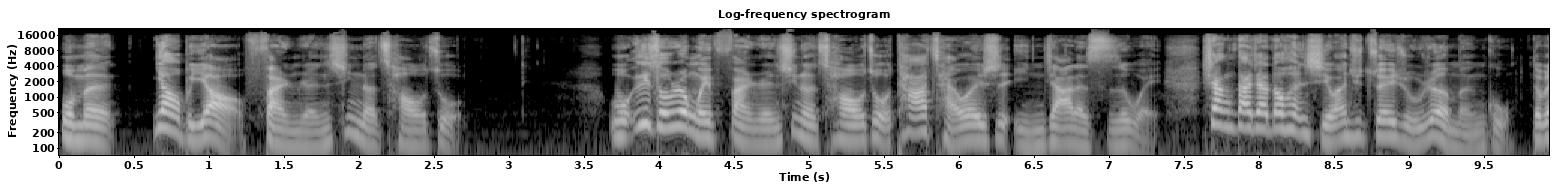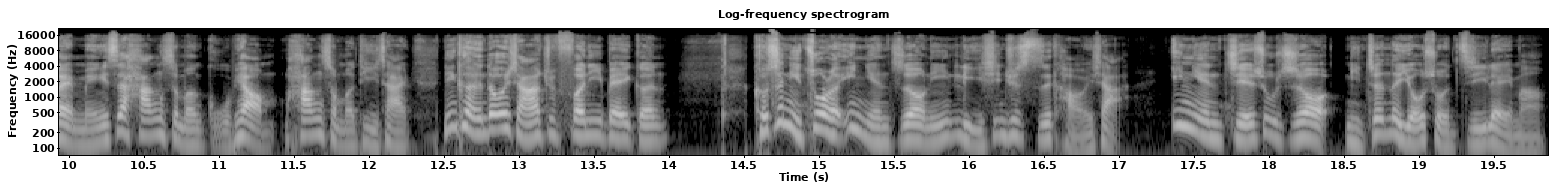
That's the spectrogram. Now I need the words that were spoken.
我们要不要反人性的操作？我一直都认为反人性的操作，它才会是赢家的思维。像大家都很喜欢去追逐热门股，对不对？每一次夯什么股票，夯什么题材，你可能都会想要去分一杯羹。可是你做了一年之后，你理性去思考一下，一年结束之后，你真的有所积累吗？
